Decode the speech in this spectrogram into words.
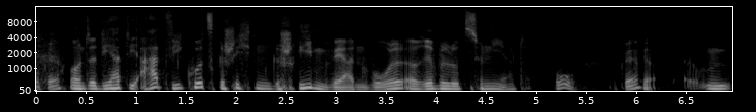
okay. Und äh, die hat die Art, wie Kurzgeschichten geschrieben werden, wohl äh, revolutioniert. Oh, okay. Ja. Ähm,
